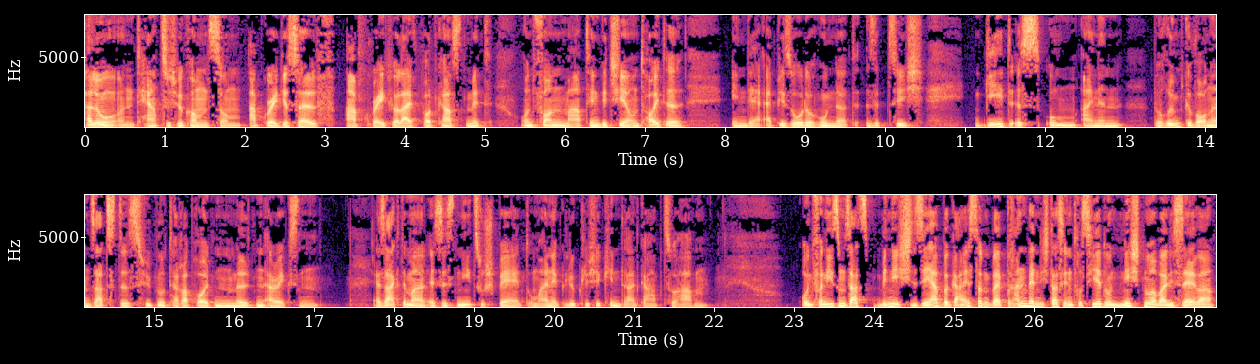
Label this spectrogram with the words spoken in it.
Hallo und herzlich willkommen zum Upgrade Yourself, Upgrade Your Life Podcast mit und von Martin Witsch hier. Und heute in der Episode 170 geht es um einen berühmt gewordenen Satz des Hypnotherapeuten Milton Erickson. Er sagte mal, es ist nie zu spät, um eine glückliche Kindheit gehabt zu haben. Und von diesem Satz bin ich sehr begeistert und bleib dran, wenn dich das interessiert und nicht nur, weil ich selber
